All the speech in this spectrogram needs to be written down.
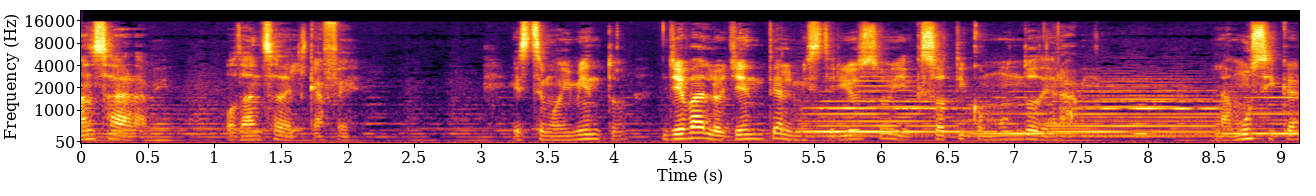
Danza árabe o danza del café. Este movimiento lleva al oyente al misterioso y exótico mundo de Arabia. La música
